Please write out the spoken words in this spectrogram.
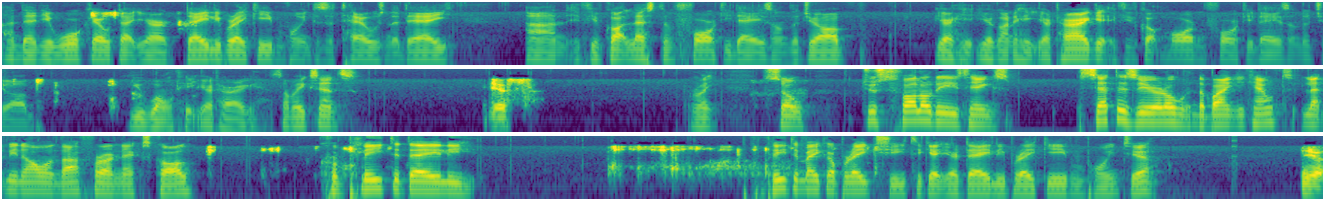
and then you work out that your daily break-even point is a thousand a day, and if you've got less than forty days on the job, you're you're going to hit your target. If you've got more than forty days on the job, you won't hit your target. Does that make sense? yes. Right. So just follow these things. Set the zero in the bank account. Let me know on that for our next call. Complete the daily. complete the make or break sheet to get your daily break even point, yeah? Yeah.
